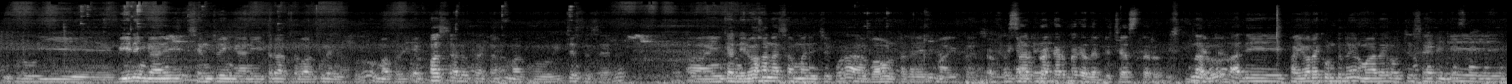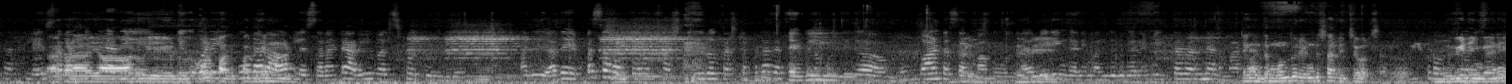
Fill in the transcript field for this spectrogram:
ఇప్పుడు ఈ వీడింగ్ కానీ సెంటరింగ్ కానీ ఇతర అతర వర్కులు అయినప్పుడు మాకు ఎఫ్ఆర్ సార్ ప్రకారం మాకు ఇచ్చేస్తుంది సార్ ఇంకా నిర్వహణకు సంబంధించి కూడా బాగుంటుంది అనేది మా అభిప్రాయం ప్రకారమే కదండి చేస్తారు. ఇస్తున్నారు. అది ఫైవ్ వరకు ఉంటుంది కానీ మా దగ్గర వచ్చేసరికి అక్కడ ఆరు ఏడు పది పదిహేను రావట్లేదు సార్. అంటే అడవి వలసిపోతుంది. అది అదే ఎప్పుడు సార్ అంటే ఫస్ట్ ఈ రోజు కష్టపడి అదే పొద్దున పూర్తిగా బాగుంటుంది సార్ మాకు. రీడింగ్ కానీ మందులు కానీ మిగతావన్నీ అనమాట. అంటే ఇంత ముందు రెండు సార్లు ఇచ్చేవారు సార్. వీడింగ్ కానీ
